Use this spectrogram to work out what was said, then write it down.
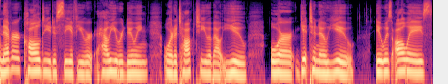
never called you to see if you were how you were doing or to talk to you about you or get to know you. It was always,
